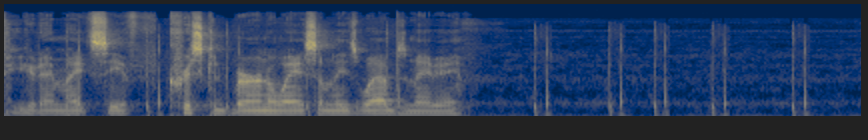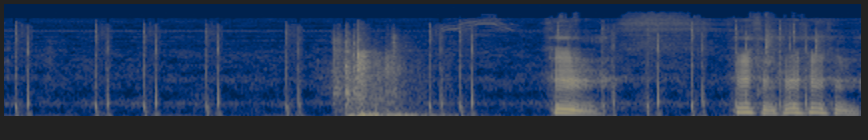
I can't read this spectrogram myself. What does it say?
Figured I might see if Chris could burn away some of these webs, maybe. Hmm. Hmm, hmm, hmm, hmm, hmm.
